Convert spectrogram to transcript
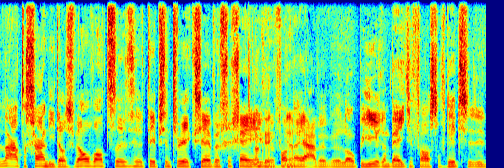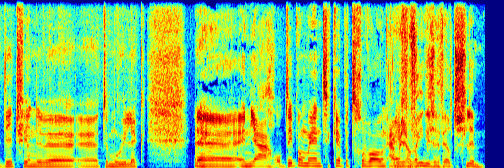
laten gaan. Die dan wel wat eh, tips en tricks hebben gegeven. Van ja. nou ja, we, we lopen hier een beetje vast. Of dit, dit vinden we eh, te moeilijk. En ja, op dit moment, ik heb het gewoon Ja, maar jouw vrienden zijn veel te slim.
